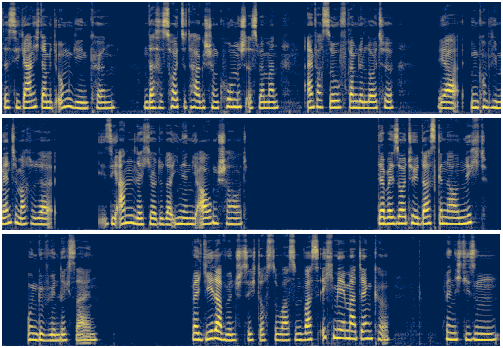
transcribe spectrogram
Dass sie gar nicht damit umgehen können. Und dass es heutzutage schon komisch ist, wenn man einfach so fremde Leute ja, ihnen Komplimente macht oder sie anlächelt oder ihnen in die Augen schaut. Dabei sollte das genau nicht ungewöhnlich sein. Weil jeder wünscht sich doch sowas. Und was ich mir immer denke, wenn ich diesen,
